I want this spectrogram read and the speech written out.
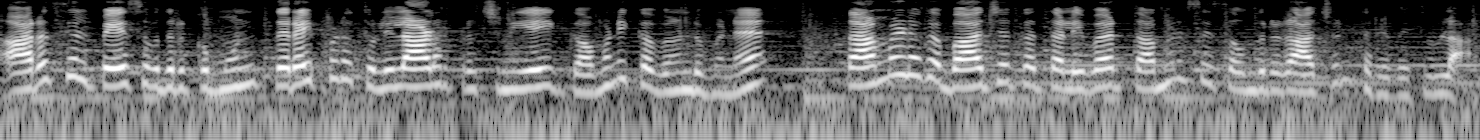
அரசியல் பேசுவதற்கு முன் திரைப்பட தொழிலாளர் பிரச்சனையை கவனிக்க வேண்டும் என தமிழக பாஜக தலைவர் தமிழிசை சவுந்தரராஜன் தெரிவித்துள்ளார்.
